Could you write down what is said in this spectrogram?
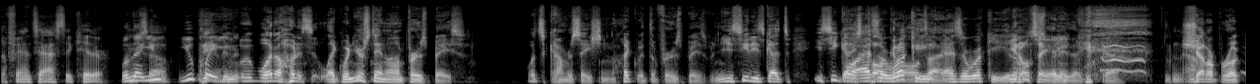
a fantastic hitter. Well, now you you played in You- what, what is it like when you're standing on first base? What's the conversation like with the first baseman? You see these guys. You see guys well, as a talking all rookie, the time. as a rookie, you, you, don't, say speak. anything. Yeah. Shut up, Rook.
